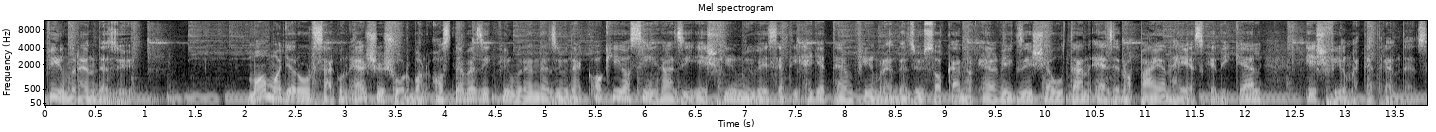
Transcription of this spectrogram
Filmrendező Ma Magyarországon elsősorban azt nevezik filmrendezőnek, aki a Színházi és Filmművészeti Egyetem filmrendező szakának elvégzése után ezen a pályán helyezkedik el, és filmeket rendez.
